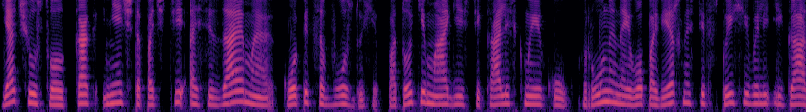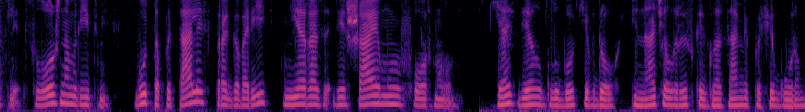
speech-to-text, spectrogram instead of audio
Я чувствовал, как нечто почти осязаемое копится в воздухе. Потоки магии стекались к маяку. Руны на его поверхности вспыхивали и гасли в сложном ритме, будто пытались проговорить неразрешаемую формулу. Я сделал глубокий вдох и начал рыскать глазами по фигурам,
